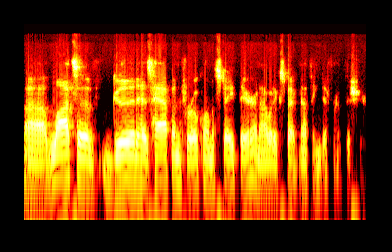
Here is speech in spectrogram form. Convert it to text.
uh, lots of good has happened for Oklahoma State there, and I would expect nothing different this year.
